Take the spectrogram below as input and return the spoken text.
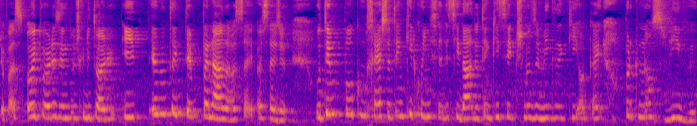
Eu passo 8 horas dentro de um escritório e eu não tenho tempo para nada, ou ou seja, o tempo pouco me resta, eu tenho que ir conhecer a cidade, eu tenho que ir ser com os meus amigos aqui, ok? Porque não se vive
